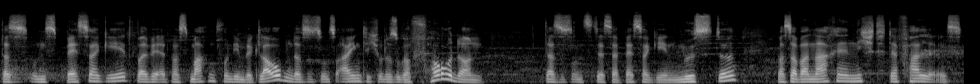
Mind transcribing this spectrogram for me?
dass es uns besser geht, weil wir etwas machen, von dem wir glauben, dass es uns eigentlich oder sogar fordern, dass es uns deshalb besser gehen müsste, was aber nachher nicht der Fall ist.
